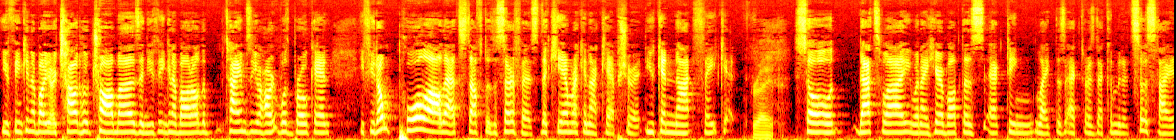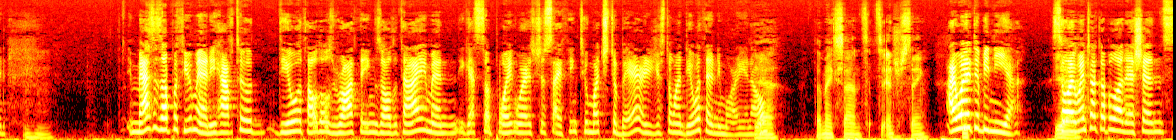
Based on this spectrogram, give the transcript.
You're thinking about your childhood traumas and you're thinking about all the times your heart was broken if you don't pull all that stuff to the surface the camera cannot capture it you cannot fake it Right. so that's why when i hear about this acting like this actors that committed suicide mm-hmm. it messes up with you man you have to deal with all those raw things all the time and it gets to a point where it's just i think too much to bear you just don't want to deal with it anymore you know Yeah. That makes sense. It's interesting. i wanted to be nia so Yeah. i went to a couple auditions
